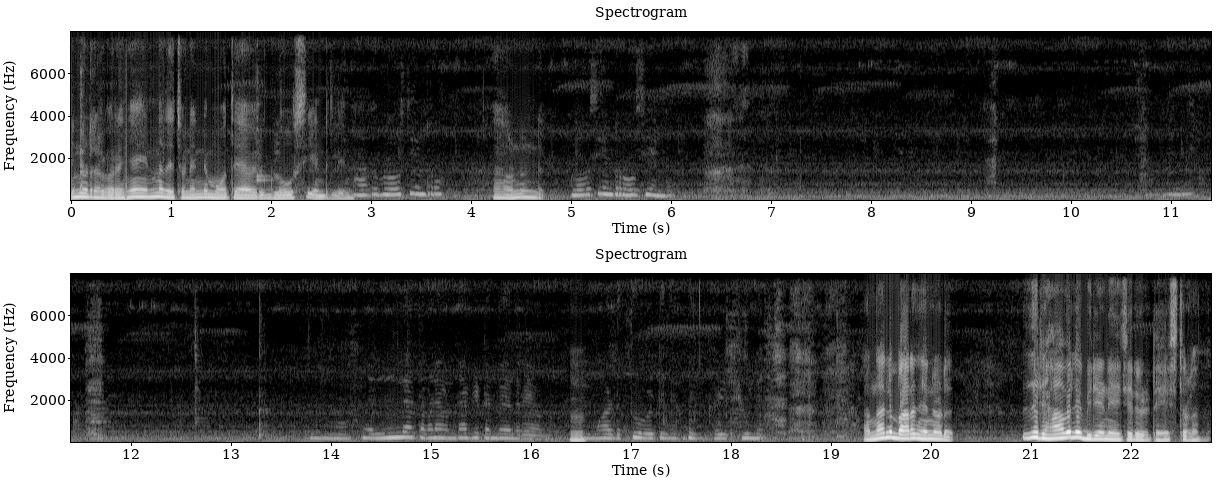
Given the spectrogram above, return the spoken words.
എന്നോട് പറയാം ഞാൻ എണ്ണ തേച്ചോണ്ട് എന്റെ മുഖത്തെ ആ ഒരു ഗ്ലോസി ഉണ്ടല്ലേ അത് ഗ്ലോസി ഉണ്ടോ? ആ ഉണ്ട് ഉണ്ട് എല്ലാ തവണ ഞാൻ എന്നാലും പറഞ്ഞു എന്നോട് ഇത് രാവിലെ ബിരിയാണി കഴിച്ചാൽ ഒരു ടേസ്റ്റ് ഉള്ളെന്ന്.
